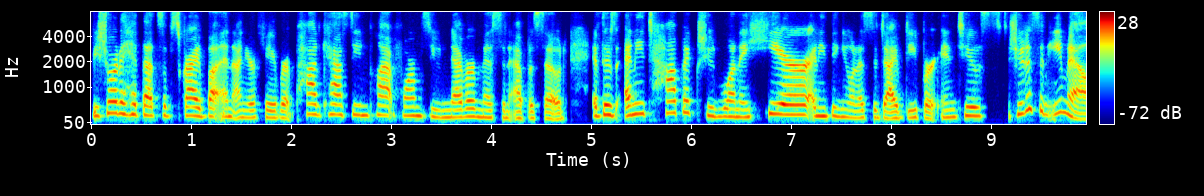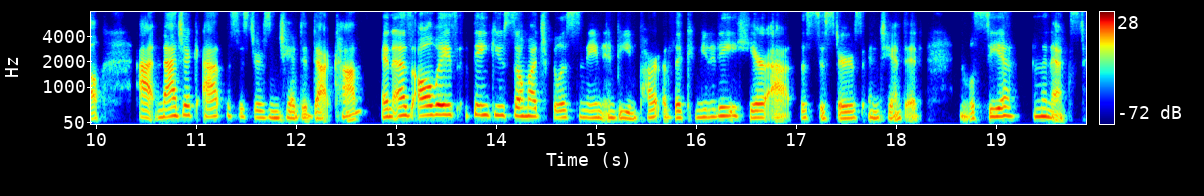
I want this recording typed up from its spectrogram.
Be sure to hit that subscribe button on your favorite podcasting platform so you never miss an episode. If there's any topics you'd want to hear, anything you want us to dive deeper into, shoot us an email at magic at the thesistersenchanted.com. And as always, thank you so much for listening and being part of the community here at the Sisters Enchanted. And we'll see you in the next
